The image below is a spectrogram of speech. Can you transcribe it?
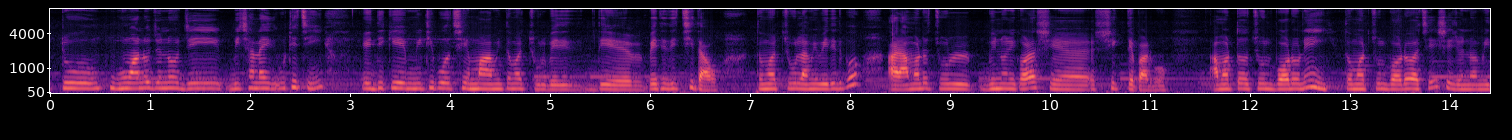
একটু ঘুমানোর জন্য যেই বিছানায় উঠেছি, এইদিকে মিঠি বলছে, মা, আমি তোমার চুল বেঁধে বেঁধে দিচ্ছি, দাও। তোমার চুল আমি বেঁধে দেবো আর আমারও চুল বিনুনি করা শিখতে পারব। আমার তো চুল বড় নেই, তোমার চুল বড় আছে সেই জন্য আমি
